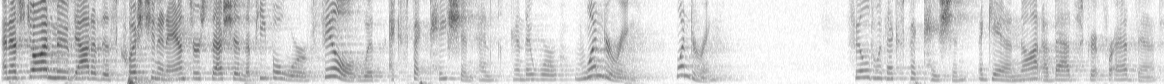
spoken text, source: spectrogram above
And as John moved out of this question and answer session, the people were filled with expectation and, and they were wondering wondering. Filled with expectation, again, not a bad script for Advent.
